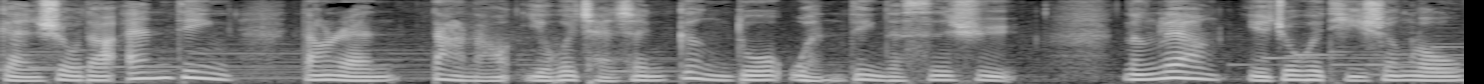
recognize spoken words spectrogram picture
感受到安定。当然，大脑也会产生更多稳定的思绪，能量也就会提升喽。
